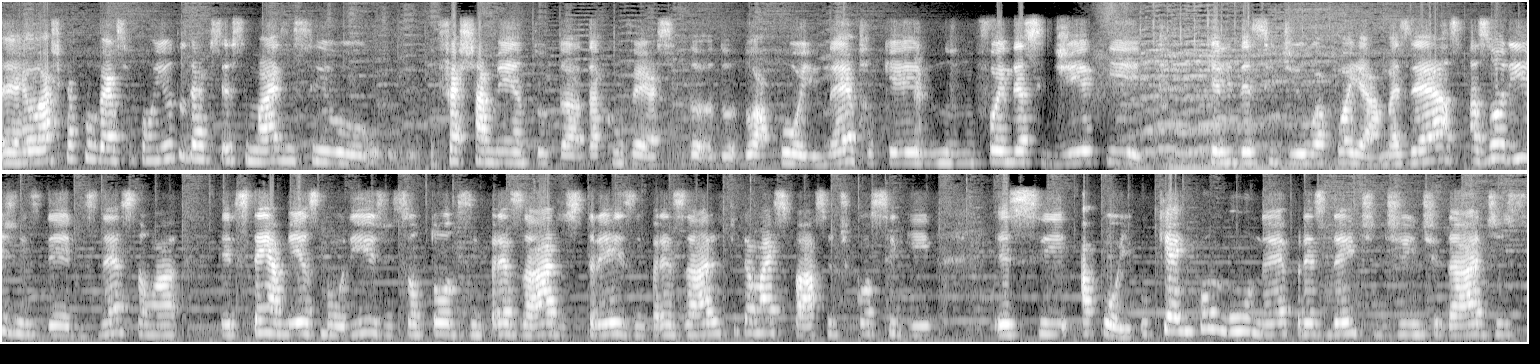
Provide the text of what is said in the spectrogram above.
É, eu acho que a conversa com o Hildo deve ser assim, mais assim, o, o fechamento da, da conversa, do, do, do, apoio, né? Porque não foi nesse dia que, que ele decidiu apoiar, mas é as, as origens deles, né? São a, eles têm a mesma origem, são todos empresários, três empresários, fica mais fácil de conseguir esse apoio. O que é incomum, né? Presidente de entidades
